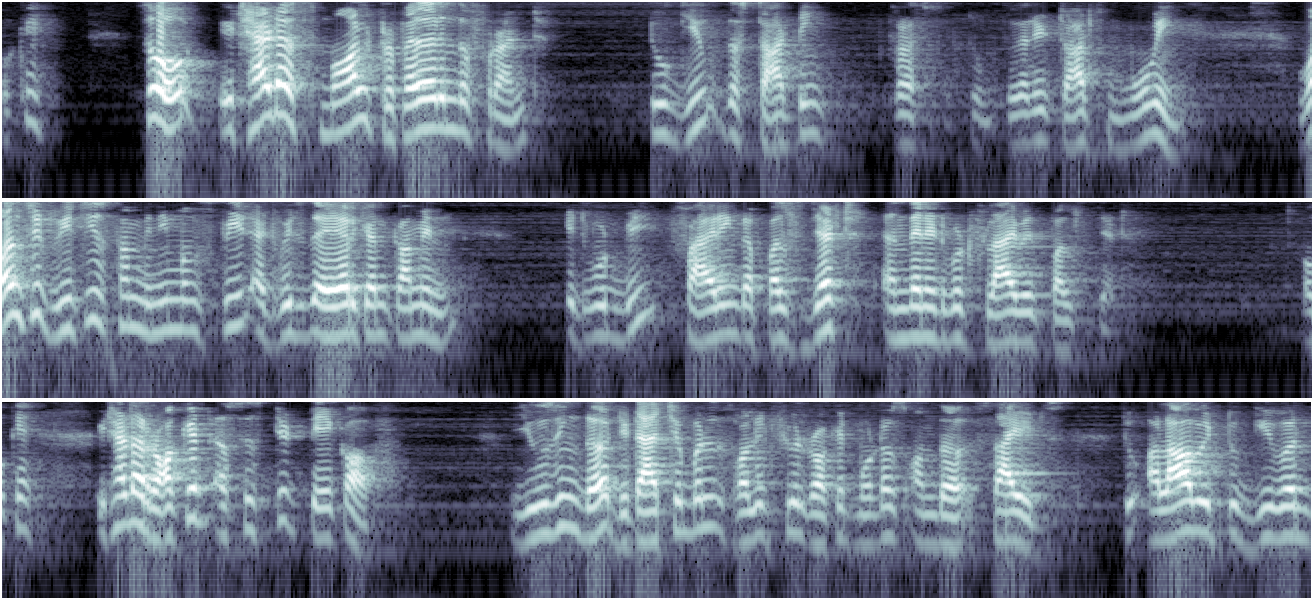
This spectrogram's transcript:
Okay. So it had a small propeller in the front to give the starting thrust to, so that it starts moving. Once it reaches some minimum speed at which the air can come in, it would be firing the pulse jet and then it would fly with pulse jet. Okay. It had a rocket assisted takeoff using the detachable solid fuel rocket motors on the sides to allow it to given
